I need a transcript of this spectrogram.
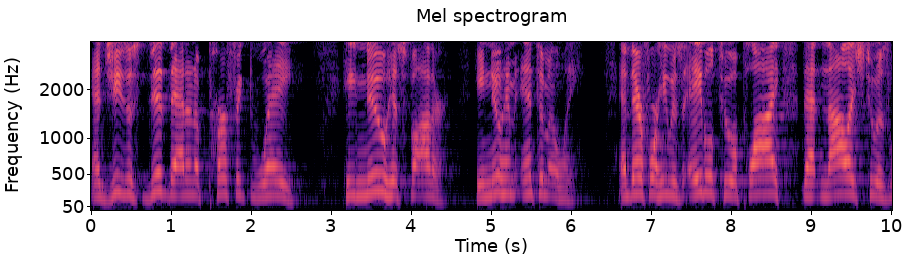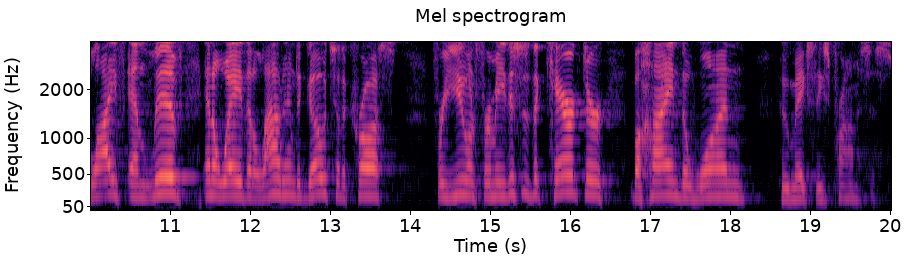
And Jesus did that in a perfect way. He knew His Father, He knew Him intimately. And therefore, He was able to apply that knowledge to His life and live in a way that allowed Him to go to the cross for you and for me. This is the character behind the one who makes these promises.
